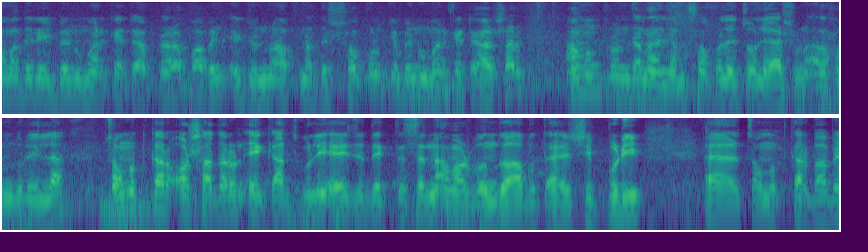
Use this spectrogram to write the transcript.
আমাদের এই বেনু মার্কেটে আপনারা পাবেন। এই জন্য আপনাদের সকলকে বেনু মার্কেটে আসার আমন্ত্রণ জানাইলাম। সকলে চলে আসুন, আলহামদুলিল্লাহ। চমৎকার, অসাধারণ এই কাজগুলি, এই যে দেখতেছেন আমার বন্ধু আবু তাহের শিবপুরি চমৎকারভাবে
